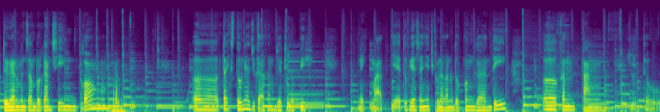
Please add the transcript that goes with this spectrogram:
Dengan mencampurkan singkong eh, teksturnya juga akan menjadi lebih nikmat yaitu biasanya digunakan untuk pengganti uh, kentang gitu.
